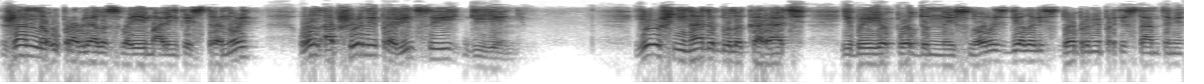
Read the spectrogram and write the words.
Жанна управляла своей маленькой страной, он обширной провинцией Гиень. Ей уж не надо было карать, ибо ее подданные снова сделались добрыми протестантами.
